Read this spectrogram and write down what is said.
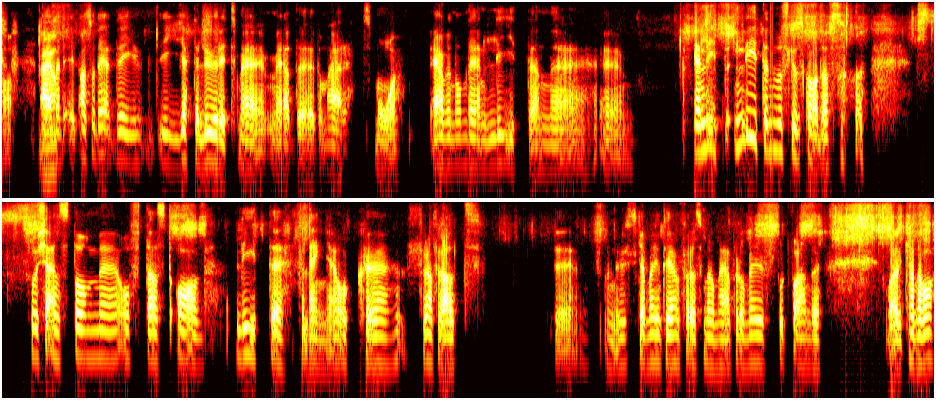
Ja. Nej, men det, alltså det, det, är, det är jättelurigt med, med eh, de här små, även om det är en liten, eh, eh en, lit, en liten muskelskada så, så känns de eh, oftast av lite för länge och eh, framförallt eh, nu ska man ju inte jämföra sig med de här för de är ju fortfarande, vad kan det vara,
